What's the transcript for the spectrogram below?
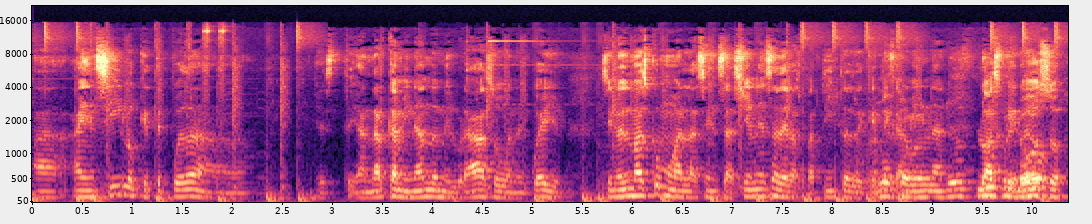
a, a en sí lo que te pueda este, andar caminando en el brazo o en el cuello, sino es más como a la sensación esa de las patitas, de que te Mames, cabrón, camina, yo- lo asqueroso.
